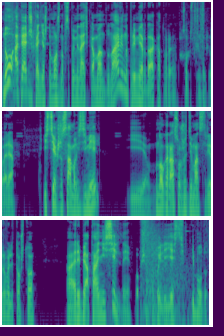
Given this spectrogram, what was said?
Ну, опять же, конечно, можно вспоминать команду Нави, например, да, которая, собственно говоря, из тех же самых земель. И много раз уже демонстрировали то, что а, ребята, они сильные, в общем-то, были, есть и будут.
